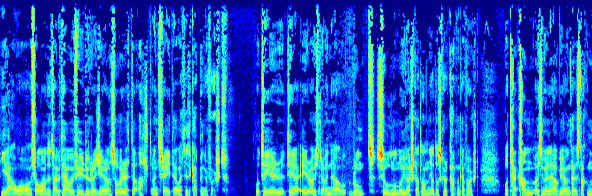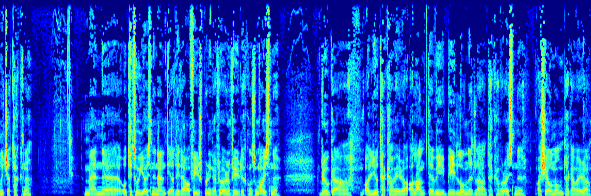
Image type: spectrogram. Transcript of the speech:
Ja, och så om det tar vi tar vi fyrtökar gärna så är detta allt en trade av att det kappingar först. Og det er, det er også en av grunnsolen og i verskatlandet at det skal kappinga først. Og det kan også være en avbjøring til å snakke om nødja tøkne, Men, uh, og til tog jeg øyne nevnte at vi da har fyrspurningar fra øren fyrdukken som øyne bruka olje, det kan være av landet, vi bilen, eller det kan være øyne av sjøvnen, det kan være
